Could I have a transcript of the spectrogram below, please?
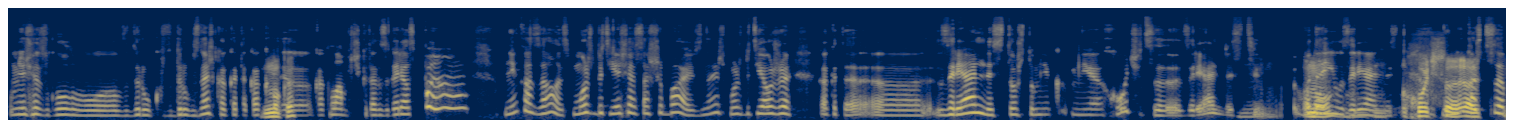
у меня сейчас в голову вдруг, вдруг, знаешь, как это, как, Ну-ка. э, как лампочка так загорелась. Пау! Мне казалось, может быть, я сейчас ошибаюсь, знаешь, может быть, я уже, как это, э, за реальность, то, что мне, к- мне хочется, за реальность, М, выдаю ну, за реальность. Хочется... Мне э, кажется,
